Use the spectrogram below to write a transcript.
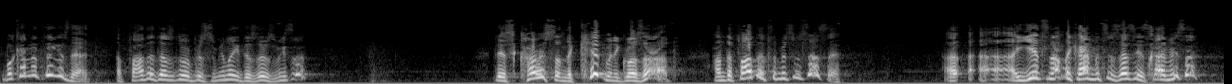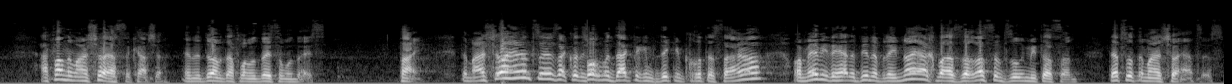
What kind of thing is that? A father doesn't do a bris milah, he deserves misa? There's curse on the kid when he grows up. On the father, it's a mitzvah saseh. A, yid's not mekayim mitzvah it's chayim misa? I found the Maharsha asked the kasha in the dorm daf lamud beis amud beis. Fine. The Maharsha answers, I could have spoken medaktikim dikim kchut asara, or maybe they had a din of bnei noyach va'azarasan zui mitasan. That's what the Maharsha answers.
